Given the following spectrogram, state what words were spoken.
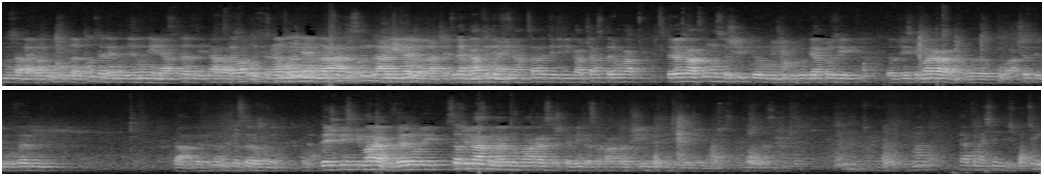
nu s-a mai făcut cu plăcuțele, cu denumirea străzii, dar Asta e am foarte spus, simplu. rămânem la, Sunt la nivelul acesta. legate de finanțare, de nimic altceva. Sperăm ca, sperăm ca acum, în sfârșit, municipiul Câmpia Tuzii, uh, prin schimbarea uh, acestui guvern, da, să să rămâne. Deci, prin schimbarea guvernului, să primească mai mulți bani care să-și permită să facă și investiții de genul acesta. Mulțumesc. Dacă mai sunt discuții,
